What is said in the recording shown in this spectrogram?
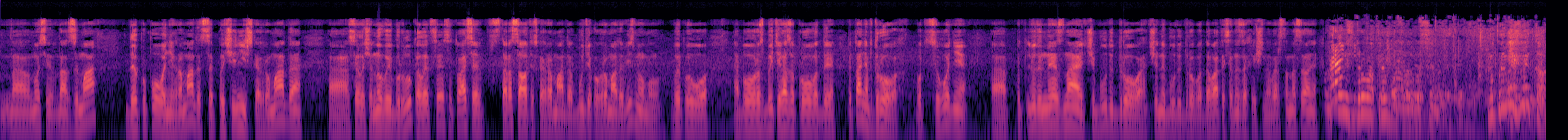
на носі в нас зима, де окуповані громади. Це Печеніжська громада, селище Новий Бурлук, але це ситуація Старосалтівська громада. Будь-яку громаду візьмемо, ВПО або розбиті газопроводи. Питання в дровах. От сьогодні. Люди не знають, чи будуть дрова, чи не будуть дрова даватися незахищеним верствам населення. Колись дрова привозили восени. Ну привезли так.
